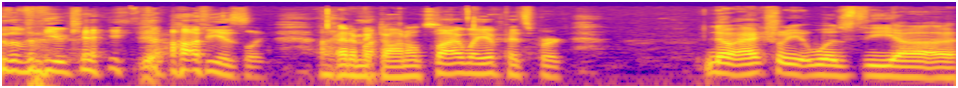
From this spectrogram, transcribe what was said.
live in the UK, obviously. At a McDonald's. By way of Pittsburgh. no, actually, it was the uh,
